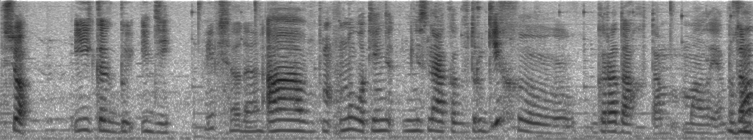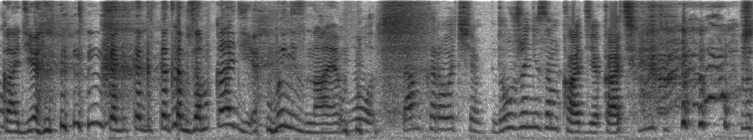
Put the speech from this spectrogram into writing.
Все, и как бы иди. И все, да. А, ну вот, я не, не знаю, как в других э, городах, там мало я бывала. Замкадье. Как, там замкадье, мы не знаем. Вот, там, короче, да уже не замкадье, Катя. Уже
